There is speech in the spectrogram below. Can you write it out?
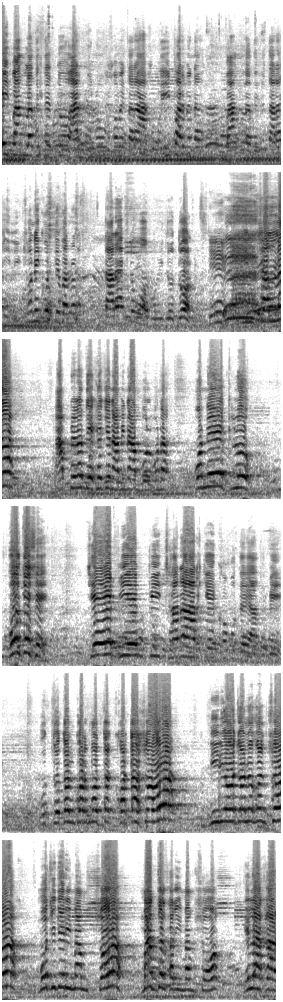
এই বাংলাদেশের তো আর কোনো সময় তারা আসতেই পারবে না। বাংলাদেশে তারা ইলেকশনই করতে পারবে না। তারা একটা অবৈধ দল। ইনশাল্লাহ, আপনারা দেখেছেন, আমি নাম বলব না অনেক লোক বলতেছে যে বিএনপি ছাড়া আর কে ক্ষমতায় আসবে। উদ্যতন কর্মকর্তা সহ, নিরীহ জনগণ সহ, মসজিদের ইমাম সহ, মাদ্রাসার ইমাম সহ, এলাকার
